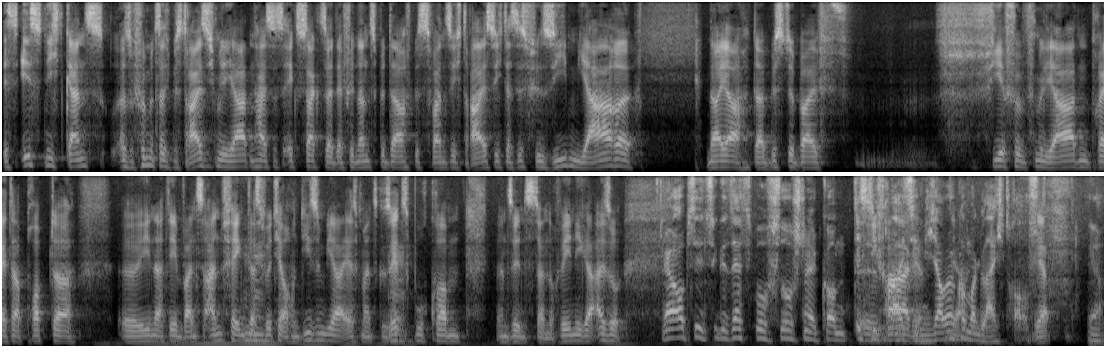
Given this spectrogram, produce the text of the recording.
Es ist nicht ganz, also 25 bis 30 Milliarden heißt es exakt, sei der Finanzbedarf bis 2030. Das ist für sieben Jahre, naja, da bist du bei vier, fünf Milliarden, Präter Propter, äh, je nachdem, wann es anfängt. Das mhm. wird ja auch in diesem Jahr erstmal ins Gesetzbuch kommen, dann sind es dann noch weniger. Also ja, ob es ins Gesetzbuch so schnell kommt, ist die Frage. Äh, weiß ich nicht, aber ja. da kommen wir gleich drauf. Ja, ja,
